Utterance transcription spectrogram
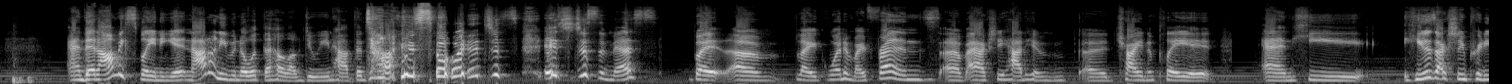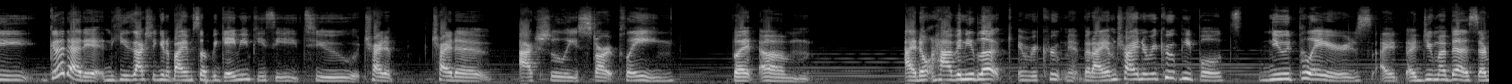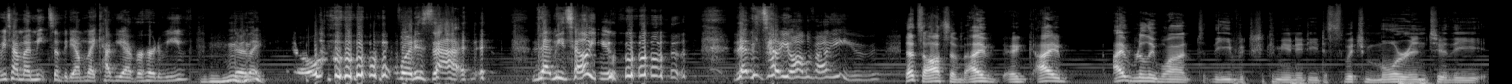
And then I'm explaining it, and I don't even know what the hell I'm doing half the time. so it's just it's just a mess. But um, like one of my friends, um, I actually had him uh, trying to play it, and he he was actually pretty good at it, and he's actually gonna buy himself a gaming PC to try to try to actually start playing. But um, I don't have any luck in recruitment, but I am trying to recruit people, new players. I, I do my best. Every time I meet somebody, I'm like, Have you ever heard of Eve? They're like, No. what is that? Let me tell you. Let me tell you all about Eve. That's awesome. I I I really want the Eve community to switch more into the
